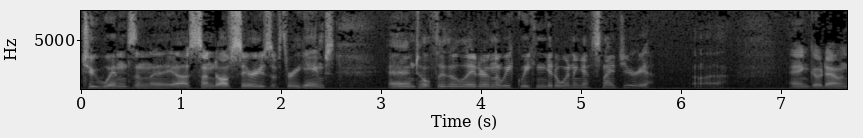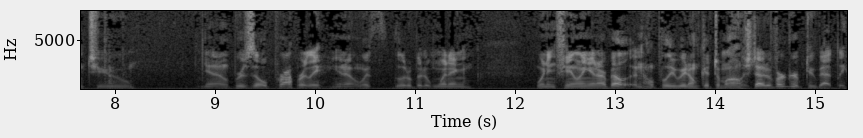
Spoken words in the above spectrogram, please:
Two wins in the uh, send off series of three games, and hopefully the later in the week we can get a win against Nigeria, and go down to you know Brazil properly, you know, with a little bit of winning winning feeling in our belt, and hopefully we don't get demolished out of our group too badly,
